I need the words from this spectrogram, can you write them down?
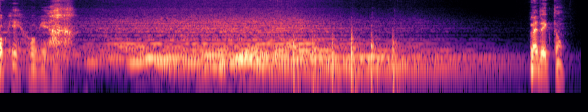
ओके हो गया। मैं देखता हूँ।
